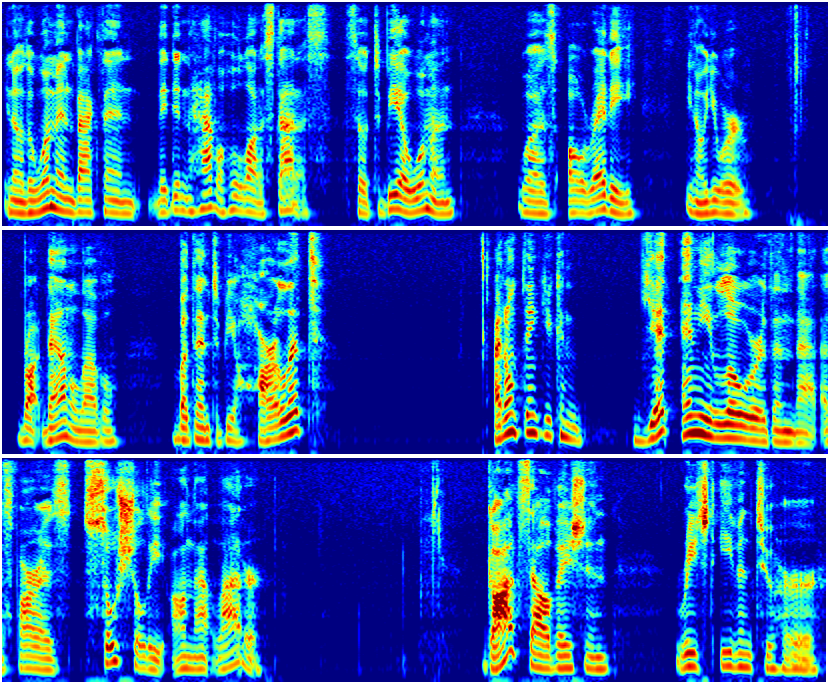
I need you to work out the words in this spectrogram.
You know, the women back then, they didn't have a whole lot of status. So to be a woman was already, you know, you were brought down a level. But then to be a harlot, I don't think you can get any lower than that as far as socially on that ladder. God's salvation reached even to her.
